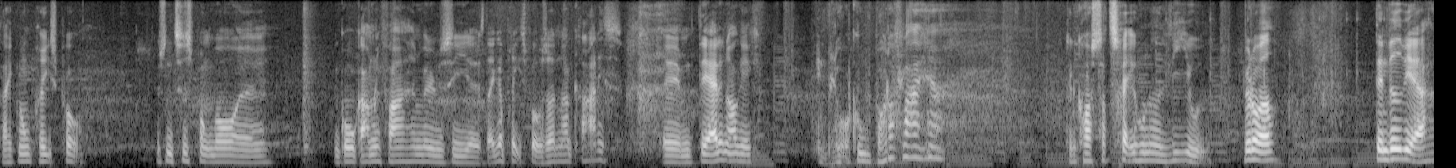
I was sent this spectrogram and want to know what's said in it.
Der er ikke nogen pris på. Det er sådan et tidspunkt, hvor øh, en god gamle far, han ville sige, at hvis der ikke er pris på, så er det nok gratis. Øh, det er det nok ikke. En blå og gul butterfly her. Den koster 300 lige ud. Ved du hvad? Den ved vi er her.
